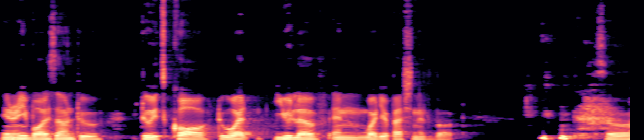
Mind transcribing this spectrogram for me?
It only boils down to to its core, to what you love and what you're passionate about. So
